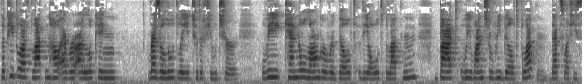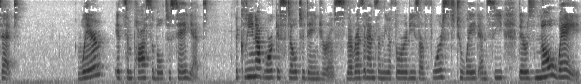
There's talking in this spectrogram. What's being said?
The people of Blatten, however, are looking resolutely to the future. We can no longer rebuild the old Blatten, but we want to rebuild Blatten. That's what he said. Where? It's impossible to say yet. The cleanup work is still too dangerous. The residents and the authorities are forced to wait and see. There is no way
